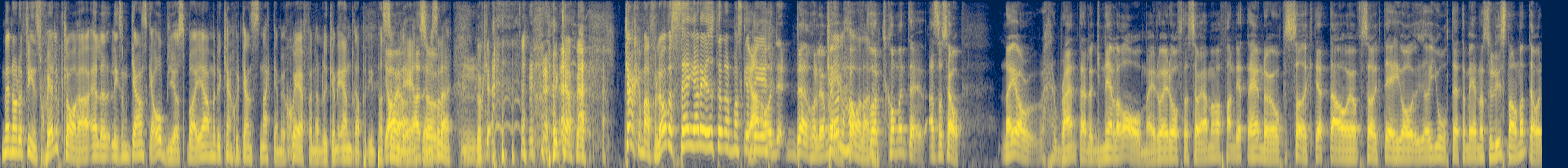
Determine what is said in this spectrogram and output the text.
Men om det finns självklara eller liksom ganska obvious, bara ja men du kanske kan snacka med chefen eller du kan ändra på din personlighet alltså- eller sådär. Då, kan, då kanske, kanske man får lov att säga det utan att man ska bli... Ja, och det, där håller jag med. För, för att kommer inte, alltså så. När jag rantar eller gnäller av mig, då är det ofta så, ja men vad fan detta händer, jag har försökt detta och jag har försökt det, jag, jag har gjort detta med och så lyssnar de inte. Och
